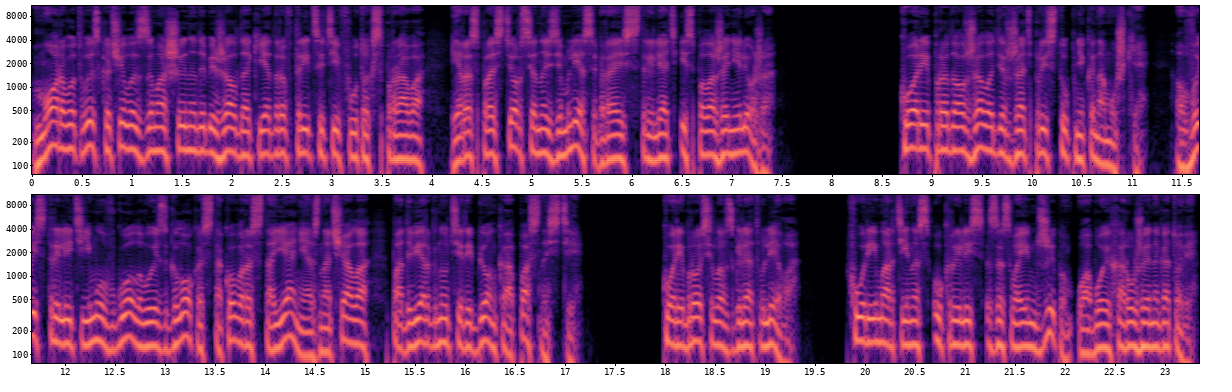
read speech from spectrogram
Морвуд выскочил из-за машины, добежал до кедра в 30 футах справа и распростерся на земле, собираясь стрелять из положения лежа. Кори продолжала держать преступника на мушке. Выстрелить ему в голову из глока с такого расстояния означало подвергнуть ребенка опасности. Кори бросила взгляд влево. Хури и Мартинес укрылись за своим джипом, у обоих оружие наготове.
